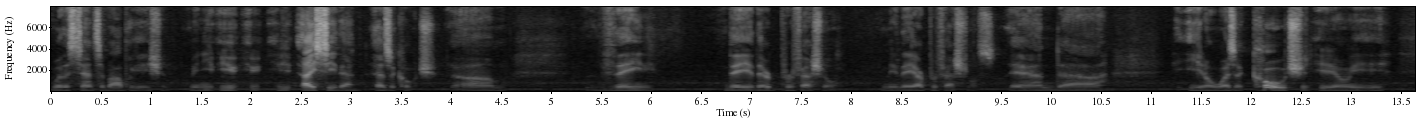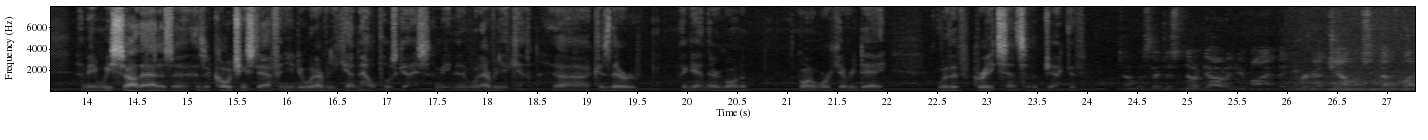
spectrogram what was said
with a sense of obligation. I mean, you, you, you, you I see that as a coach. Um, they they they're professional. I mean, they are professionals, and uh, you know, as a coach, you know, he, I mean, we saw that as a, as a coaching staff, and you do whatever you can to help those guys. I mean, and whatever you can, because they're, again, they're going to going to work every day with a great sense of objective. John, was there just no doubt in your mind that you were going to challenge that play?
